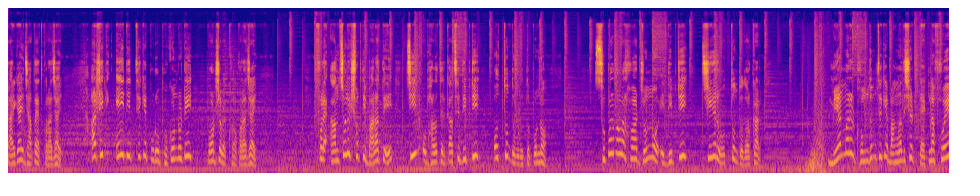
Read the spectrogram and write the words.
জায়গায় যাতায়াত করা যায়। আর ঠিক এই দ্বীপ থেকে পুরো ভূখণ্ডটি পর্যবেক্ষণ করা যায়। ফলে আঞ্চলিক শক্তি বাড়াতে চীন ও ভারতের কাছে দ্বীপটি অত্যন্ত গুরুত্বপূর্ণ। সুপার পাওয়ার হওয়ার জন্য এই দ্বীপটি চীনেরও অত্যন্ত দরকার। মিয়ানমারের ঘুমধুম থেকে বাংলাদেশের টেকনাফ হয়ে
